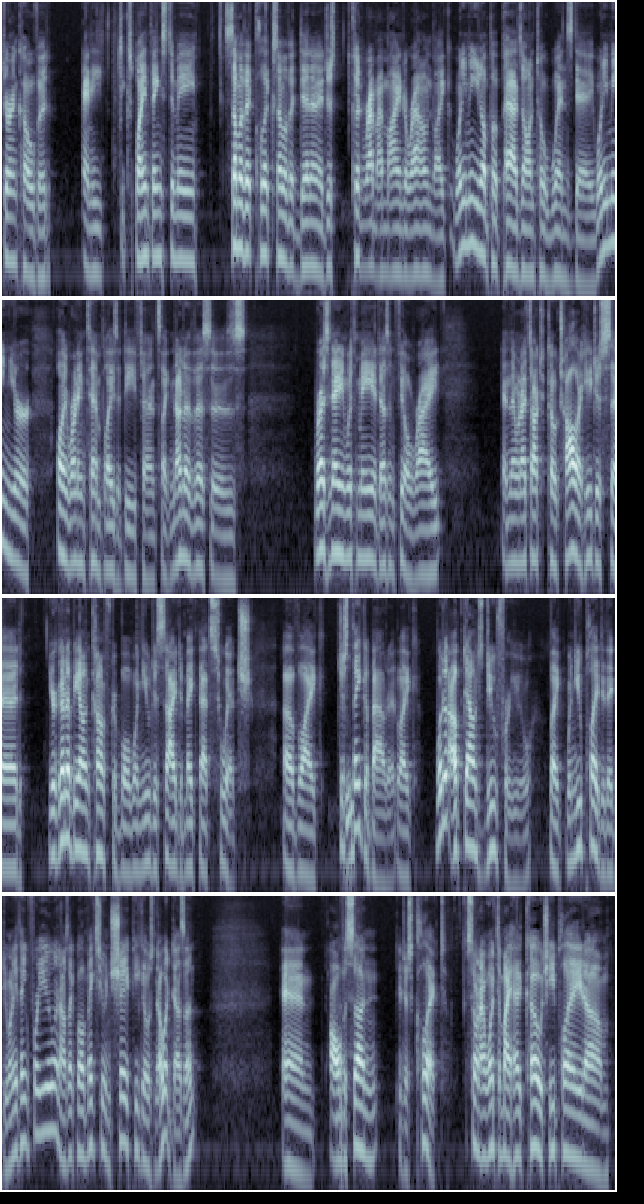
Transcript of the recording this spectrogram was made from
during COVID, and he explained things to me. Some of it clicked, some of it didn't. I just couldn't wrap my mind around. Like, what do you mean you don't put pads on till Wednesday? What do you mean you're only running ten plays of defense? Like, none of this is resonating with me. It doesn't feel right. And then when I talked to Coach Holler, he just said, You're going to be uncomfortable when you decide to make that switch of like, just think about it. Like, what do up downs do for you? Like, when you play, did they do anything for you? And I was like, Well, it makes you in shape. He goes, No, it doesn't. And all of a sudden, it just clicked. So when I went to my head coach, he played um,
